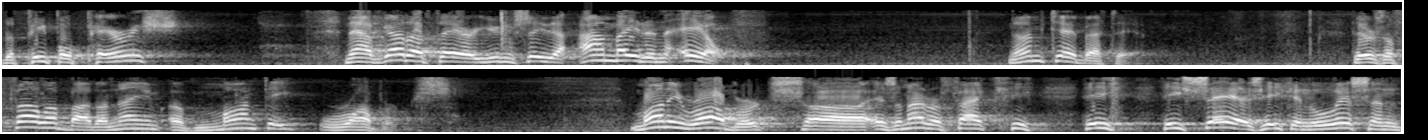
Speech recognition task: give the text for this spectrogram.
the people perish." Now, I've got up there. You can see that I made an elf. Now, let me tell you about that. There's a fellow by the name of Monty Roberts. Monty Roberts, uh, as a matter of fact, he, he, he says he can listen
